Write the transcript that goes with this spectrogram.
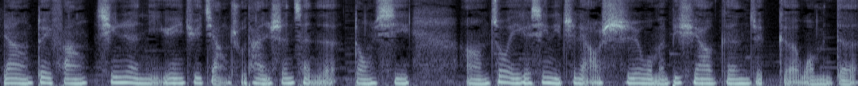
让对方信任你，愿意去讲出他很深层的东西。嗯，作为一个心理治疗师，我们必须要跟这个我们的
